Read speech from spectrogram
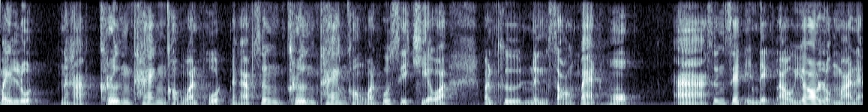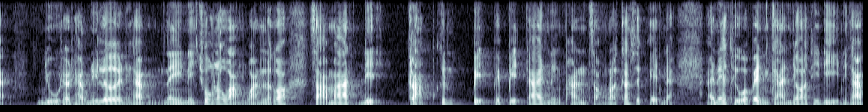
ไม่หลุดนะครับครึ่งแท่งของวันพุธนะครับซึ่งครึ่งแท่งของวันพุธสีเขียวอะมันคือ 1286อ่าซึ่งเซตอินเด็กเราย่อลงมาเนี่ยอยู่แถวๆนี้เลยนะครับในในช่วงระหว่างวันแล้วก็สามารถดิด กลับขึ้นปิดไปปิดได้ 1,291เนี่ยอันนี้ถือว่าเป็นการย่อที่ดีนะครับ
